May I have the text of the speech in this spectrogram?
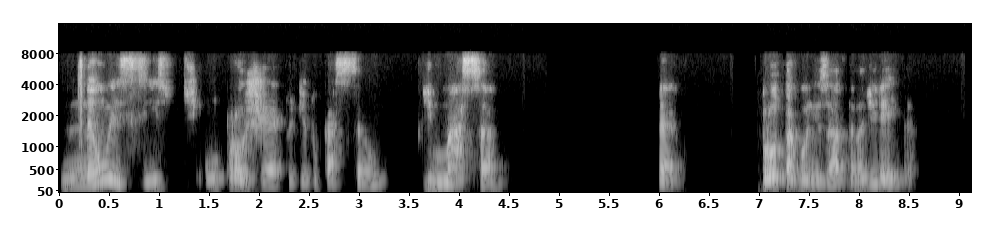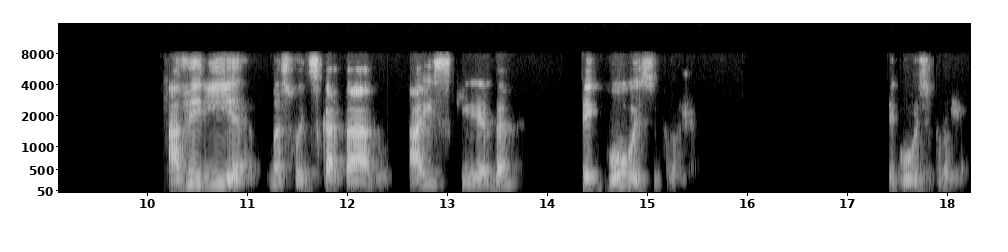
não existe um projeto de educação de massa certo? protagonizado pela direita. Haveria, mas foi descartado. A esquerda pegou esse projeto. Pegou esse projeto.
